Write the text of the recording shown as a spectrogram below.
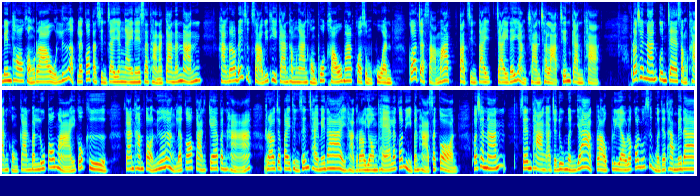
เมนทอร์ของเราเลือกและก็ตัดสินใจยังไงในสถานการณ์นั้นๆ หากเราได้ศึกษาวิธีการทำงานของพวกเขามากพอสมควร ก็จะสามารถตัดสินใจใจได้อย่างชาญฉลาดเช่นกันค่ะ เพราะฉะนั้นกุญแจสำคัญของการบรรลุเป้าหมายก็คือ การทำต่อเนื่องแล้วก็การแก้ปัญหา เราจะไปถึงเส้นชัยไม่ได้ หากเรายอมแพ้แล้วก็หนีปัญหาซะก่อน เพราะฉะนั้นเส้นทางอาจจะดูเหมือนยากเปล่าเปลี่ยว แล้วก็รู้สึกเหมือนจะทำไม่ได้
